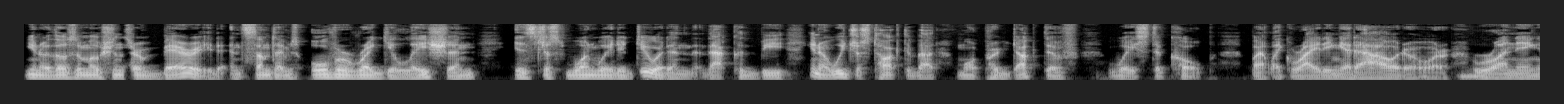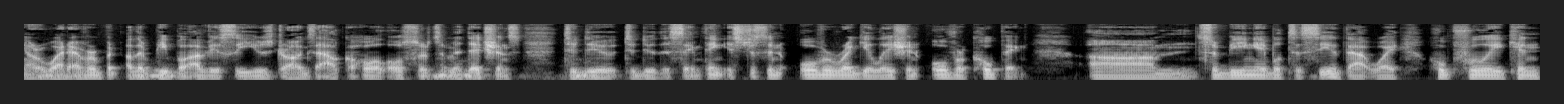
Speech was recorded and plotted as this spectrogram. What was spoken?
you know those emotions are buried and sometimes overregulation is just one way to do it. And that could be you know we just talked about more productive ways to cope by like writing it out or running or whatever but other people obviously use drugs alcohol all sorts of addictions to do to do the same thing. It's just an overregulation over coping um, so being able to see it that way hopefully can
